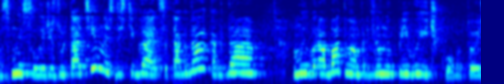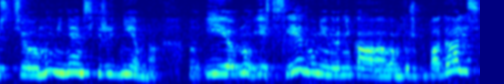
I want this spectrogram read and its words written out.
смысл и результативность достигается тогда, когда мы вырабатываем определенную привычку, то есть мы меняемся ежедневно. И ну, есть исследования, наверняка вам тоже попадались,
